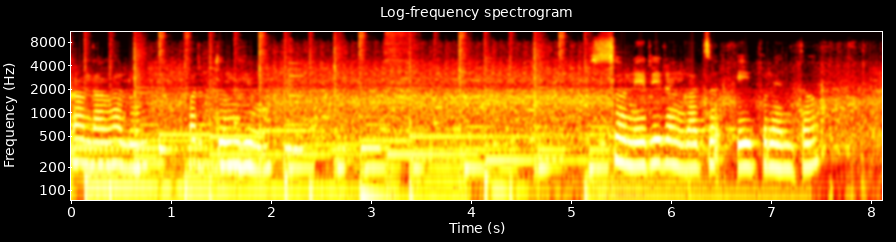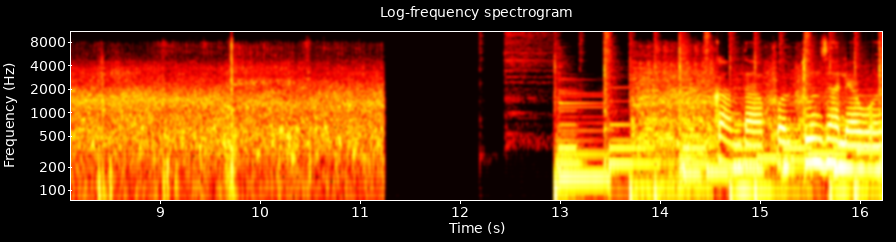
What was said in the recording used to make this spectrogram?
कांदा घालून परतून घेऊ. सोनेरी रंगाचं येईपर्यंत. कांदा परतून झाल्यावर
